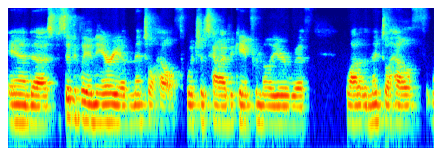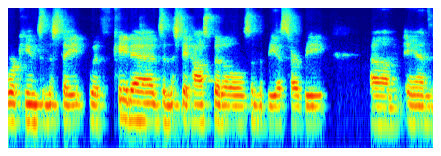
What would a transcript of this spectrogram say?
and uh, specifically in the area of mental health, which is how I became familiar with a lot of the mental health workings in the state with KDADS and the state hospitals and the BSRB. Um, and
